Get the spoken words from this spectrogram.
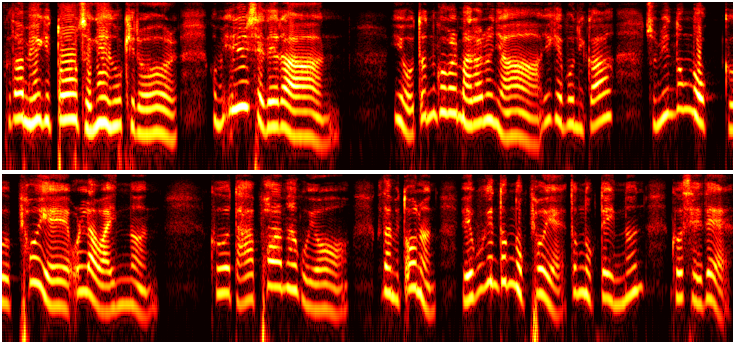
그 다음에 여기 또 정의해 놓기를 그럼 1세대란 이 어떤 것을 말하느냐 이게 보니까 주민등록 그 표에 올라와 있는 그거 다 포함하고요. 그 다음에 또는 외국인 등록표에 등록돼 있는 그 세대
